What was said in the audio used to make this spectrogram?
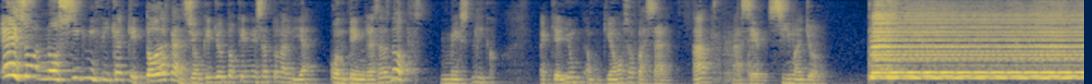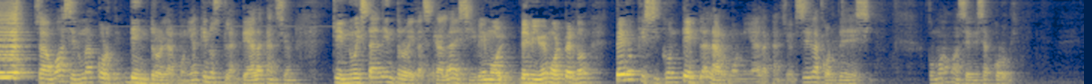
Eso no significa que toda canción que yo toque en esa tonalidad contenga esas notas. Me explico. Aquí, hay un, aquí vamos a pasar a hacer si mayor. O sea, vamos a hacer un acorde dentro de la armonía que nos plantea la canción, que no está dentro de la escala de si bemol, de mi bemol, perdón, pero que sí contempla la armonía de la canción. Ese es el acorde de si. ¿Cómo vamos a hacer ese acorde?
